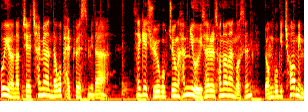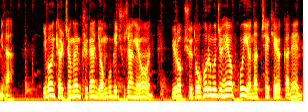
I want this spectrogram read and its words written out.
호위 연합체에 참여한다고 발표했습니다. 세계 주요국 중 합류 의사를 선언한 것은 영국이 처음입니다. 이번 결정은 그간 영국이 주장해온 유럽 주도 호르무즈 해협 호위 연합체 계획과는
